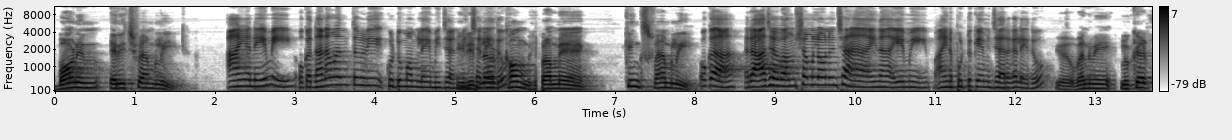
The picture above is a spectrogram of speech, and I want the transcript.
born in a rich family ఆయనేమి ఒక ధనవంతుడి కుటుంబంలో ఏమి జన్మించలేదు. Come from a kings family ఒక రాజ వంశంలో నుంచి ఆయన ఏమి ఆయన పుట్టుకేమి జరగలేదు. When we look at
